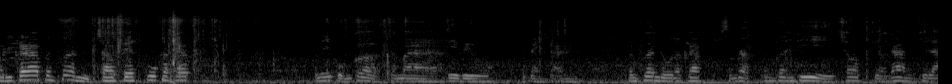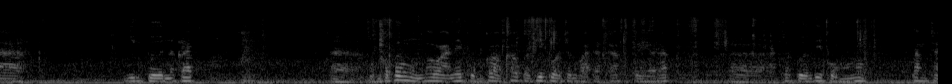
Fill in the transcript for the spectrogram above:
วัสดีครับเพื่อนๆชาว Facebook นะครับ วันนี้ผมก็จะมารีวิวแบ่งปันเพื่อนๆดูนะครับสำหรับเพื่อนๆที่ชอบเกี่ยวด้านกีฬายิงปืนนะครับผมก็เพิ่งเมื่อวานนี้ผมก็เข้าไปที่ตัวจังหวัดนะครับไปรับเอ่อเจ้าปืนที่ผมตั้งใจ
